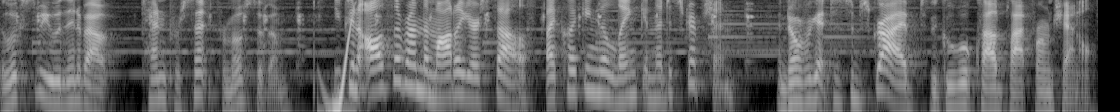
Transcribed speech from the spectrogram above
it looks to be within about 10% for most of them. You can also run the model yourself by clicking the link in the description. And don't forget to subscribe to the Google Cloud Platform channel.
